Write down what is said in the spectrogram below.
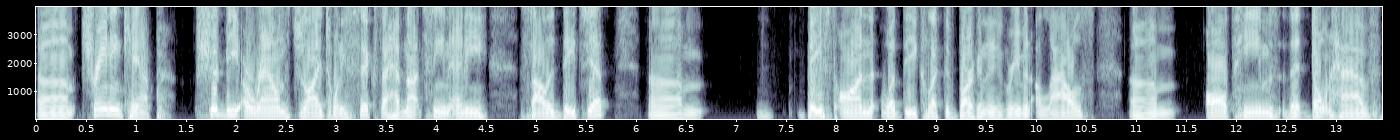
Um, training camp should be around July 26th. I have not seen any solid dates yet. Um, based on what the collective bargaining agreement allows, um, all teams that don't have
